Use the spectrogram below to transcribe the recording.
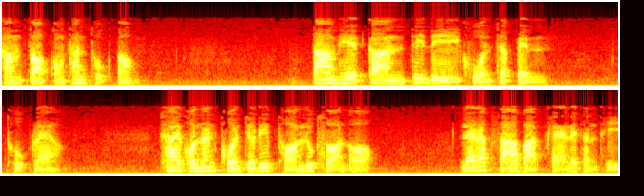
คำตอบของท่านถูกต้อง ตามเหตุการณ์ที่ดีควรจะเป็น ถูกแล้ว ชายคนนั้นควรจะรีบถอนลูกศรอออก และรักษาบาดแผลในทันที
